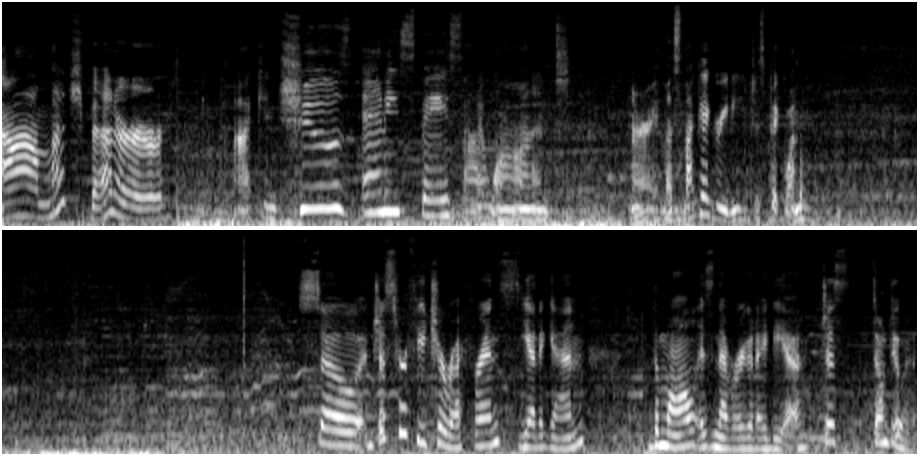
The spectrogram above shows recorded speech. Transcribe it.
Ah, much better. I can choose any space I want. All right, let's not get greedy, just pick one. So just for future reference, yet again, the mall is never a good idea. Just don't do it.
